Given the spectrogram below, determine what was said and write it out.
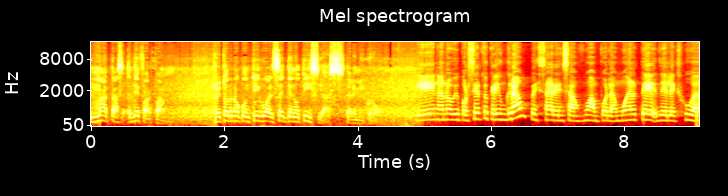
Matas de Farfán. Retorno contigo al set de noticias, Telemicro. Bien, Anovi, por cierto que hay un gran pesar en San Juan por la muerte del exjugador.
